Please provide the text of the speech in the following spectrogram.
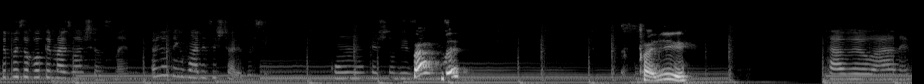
Depois eu vou ter mais uma chance, né? Eu já tenho várias histórias assim. Com questão de exames. Pode ir. Tava eu lá, né?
